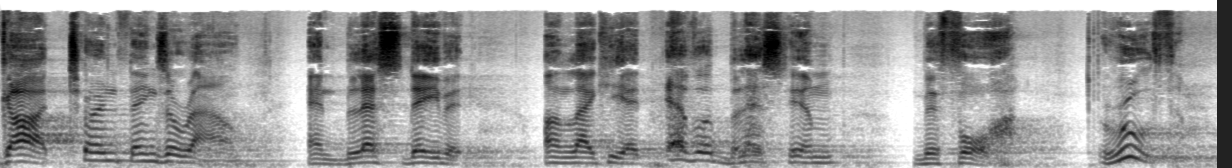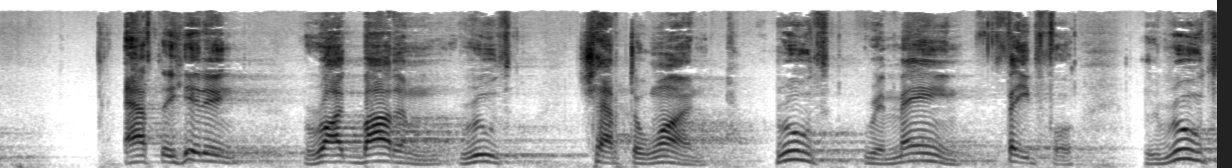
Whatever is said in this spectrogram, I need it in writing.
God turned things around and blessed David unlike he had ever blessed him before. Ruth, after hitting rock bottom, Ruth chapter 1, Ruth remained faithful. Ruth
